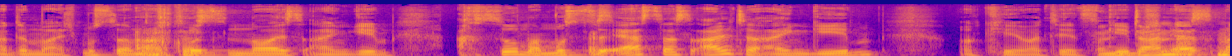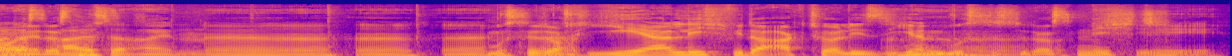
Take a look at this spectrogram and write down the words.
Warte mal, ich muss da mal Ach, kurz das- ein neues eingeben. Ach so, man muss zuerst das alte eingeben. Okay, warte, jetzt gebe ich das erstmal das, das alte ein. Äh, äh, äh, Musst du doch jährlich wieder aktualisieren, wusstest du das nicht? Ah, okay.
